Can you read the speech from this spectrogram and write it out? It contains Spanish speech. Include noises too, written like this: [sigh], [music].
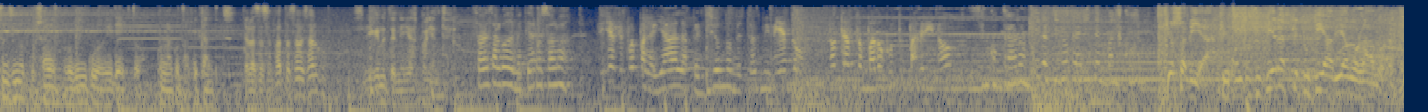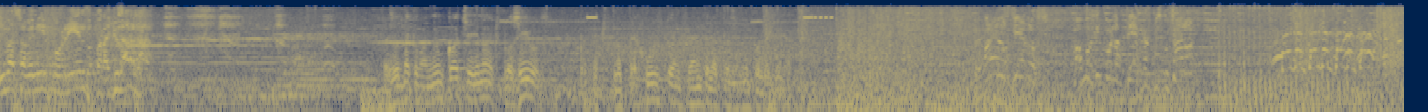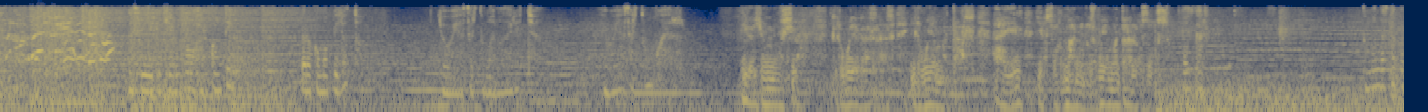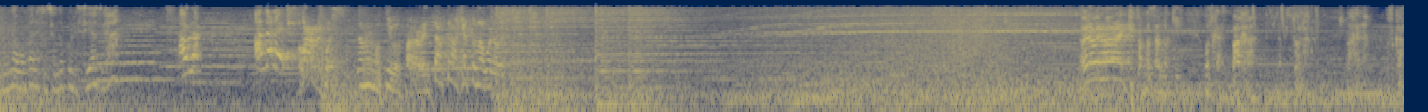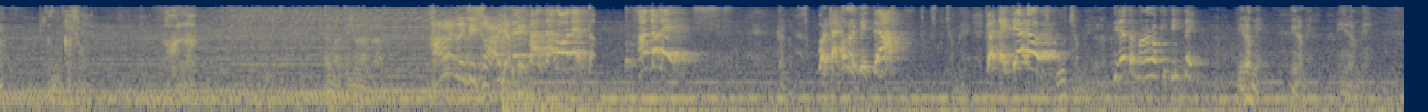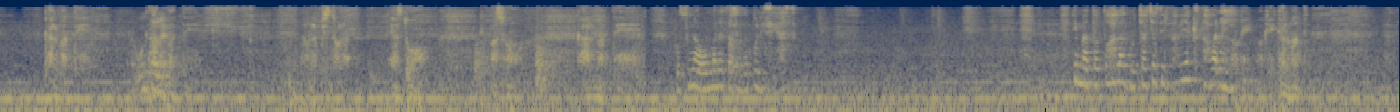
están siendo acusados por vínculo directo con narcotraficantes. ¿De las azafatas sabes algo? Sí, que no tenías pariente. ¿Sabes algo de mi tía Rosalba? Ella se fue para allá, a la pensión donde estás viviendo. ¿No te has topado con tu padrino? Se encontraron. Y la tiró de ahí del balcón. Yo sabía que cuando supieras que tu tía había volado, ibas a venir corriendo para ayudarla. Resulta que mandé un coche lleno de explosivos, porque exploté justo enfrente de la estación de policía. ¡Preparen los hierros! ¡Vamos a ir por las viejas! ¿Me escucharon? ¡Salgan, salgan, salgan, salgan! Decidí que quiero trabajar contigo, pero como piloto. Yo voy a ser tu mano derecha y voy a ser tu mujer. Mira, yo anuncio que lo voy a agarrar y lo voy a matar a él y a su hermano. Los voy a matar a los dos. Oscar, tú mandaste por una bomba a la estación de policías, ¿verdad? ¡Habla! ¡Ándale! ¡Órale, pues! Dame motivos para reventarte la gente una buena vez. A ver, a ver, a ver, ¿qué está pasando aquí? Oscar, baja la pistola. Bájala, Oscar. Hazme caso. Bájala. Cálmate, Yolanda. ¡Jálale, mija! ¡Cállate! ¡Ten pantalones! ¡Ándale! Cálmate. ¿Por qué tú lo hiciste, ah? Escúchame. ¿Qué te hicieron? Escúchame, Yolanda. Dile a tu hermano lo que hiciste. Mírame, mírame, mírame. Cálmate. Pregúntale. Cálmate. Dame la pistola. Ya estuvo. ¿Qué pasó? Cálmate. Puso una bomba en la estación de policías. Y mató a todas las muchachas y sabía que estaban ahí. Ok, ok, cálmate.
